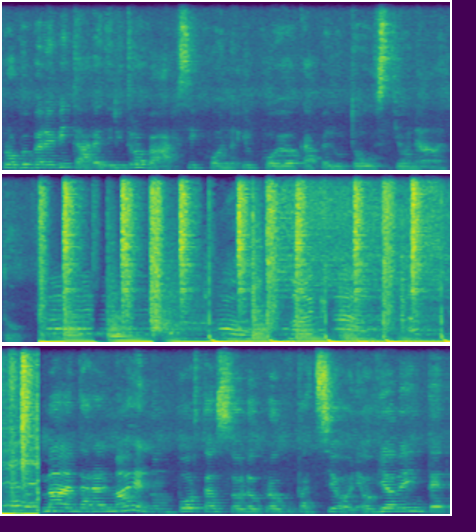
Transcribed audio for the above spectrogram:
proprio per evitare di ritrovarsi con il cuoio capelluto ustionato ma andare al mare non porta solo preoccupazioni, ovviamente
